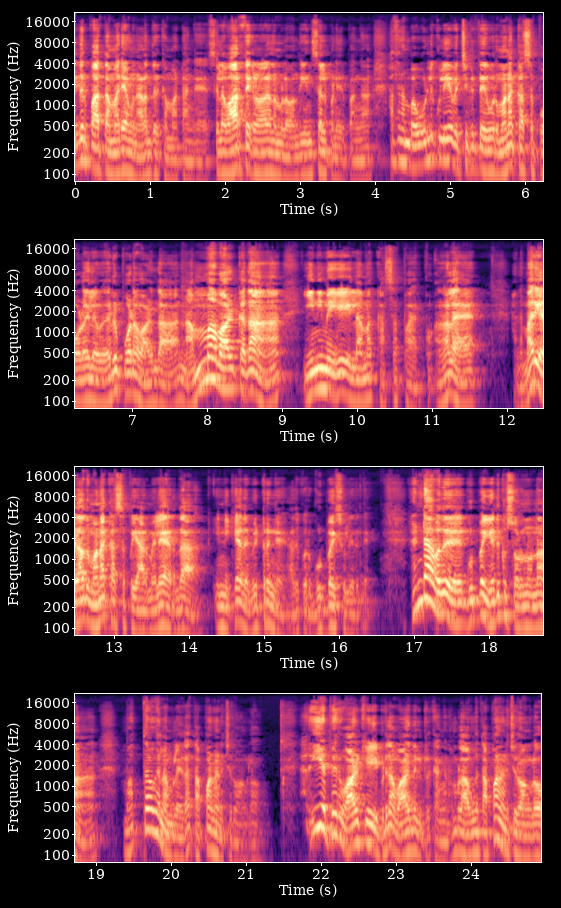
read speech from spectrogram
எதிர்பார்த்த மாதிரி அவங்க நடந்திருக்க மாட்டாங்க. சில வார்த்தைகளால் நம்மளை வந்து இன்சல்ட் பண்ணியிருப்பாங்க. அதை நம்ம உள்ளுக்குள்ளேயே வச்சுக்கிட்டு ஒரு மனக்கசப்போட இல்லை வெறுப்போட வாழ்ந்தால் நம்ம வாழ்க்கை தான் இனிமையே இல்லாமல் கசப்பாக இருக்கும். அதனால் அந்த மாதிரி ஏதாவது மனக்கசப்பு யார் மேலேயா இருந்தால் இன்றைக்கே அதை விட்டுருங்க. அதுக்கு ஒரு குட் பை சொல்லிடுங்க ரெண்டாவது குட் பை எதுக்கு சொல்லணும்னா மற்றவங்க நம்மள ஏதாவது தப்பாக நினச்சிருவாங்களோ. நிறைய பேர் வாழ்க்கையை இப்படி தான் வாழ்ந்துகிட்டு இருக்காங்க. நம்மள அவங்க தப்பாக நினச்சிருவாங்களோ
